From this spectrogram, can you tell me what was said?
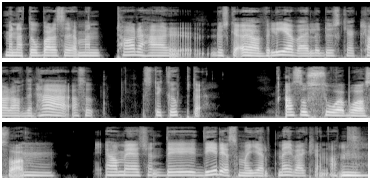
Men att då bara säga, men ta det här, du ska överleva, eller du ska klara av den här, alltså sticka upp det. Alltså så bra svar. Mm. Ja, men jag känner, det, det är det som har hjälpt mig verkligen, att Mm.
